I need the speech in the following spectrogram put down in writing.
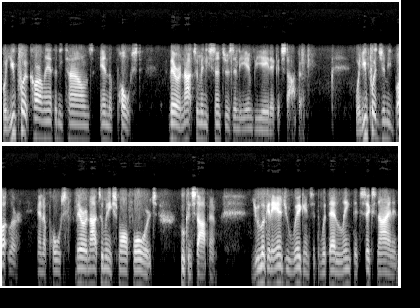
When you put Karl-Anthony Towns in the post, there are not too many centers in the NBA that could stop him. When you put Jimmy Butler in a post, there are not too many small forwards who can stop him. You look at Andrew Wiggins with that length at six nine, and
